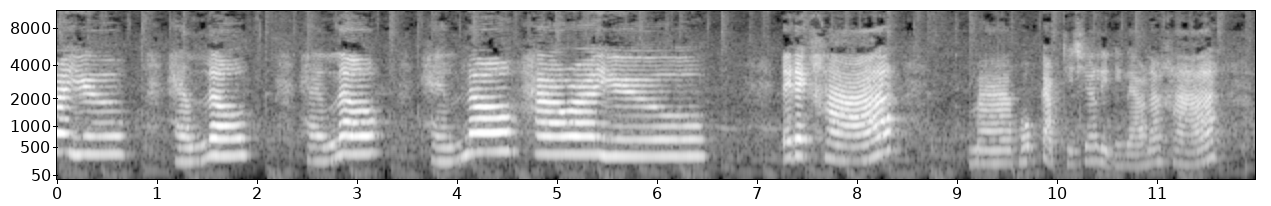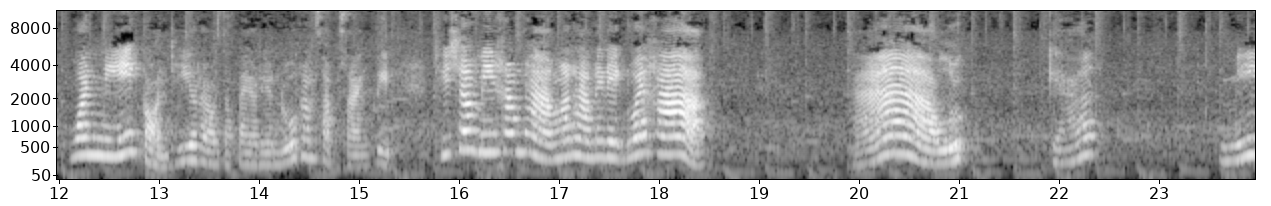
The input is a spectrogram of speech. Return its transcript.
are you Hello Hello Hello how are you เด็กๆคะ มาพบกับทิเชอร์ลินอีกแล้วนะคะ วันนี้ก่อนที่เราจะไปเรียนรู้คำศัพท์ภาษาอังกฤษที่เชอร์มีคำถามมาถามเด็กๆด้วยค่ะอ่า look at me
